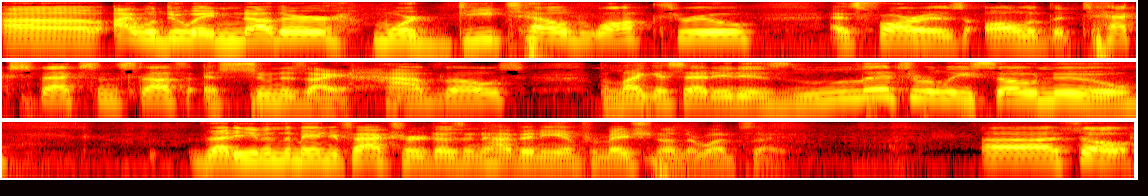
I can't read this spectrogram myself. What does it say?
Uh, I will do another more detailed walkthrough as far as all of the tech specs and stuff as soon as I have those. But like I said, it is literally so new that even the manufacturer doesn't have any information on their website. Uh, so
